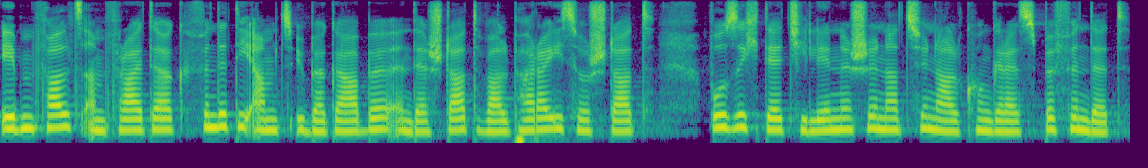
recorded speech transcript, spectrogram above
Ebenfalls am Freitag findet die Amtsübergabe in der Stadt Valparaiso statt, wo sich der chilenische Nationalkongress befindet.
